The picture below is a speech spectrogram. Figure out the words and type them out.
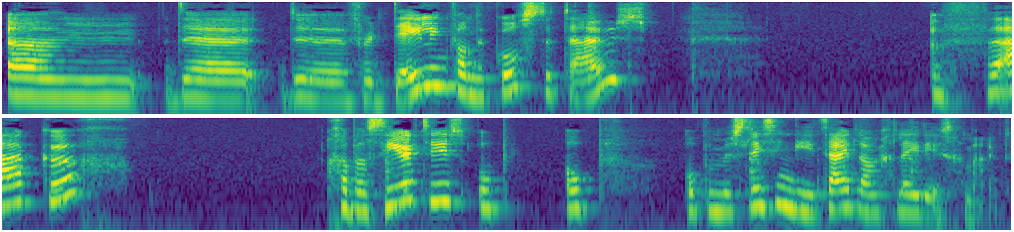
um, de, de verdeling van de kosten thuis vaker gebaseerd is op, op, op een beslissing die een tijd lang geleden is gemaakt.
